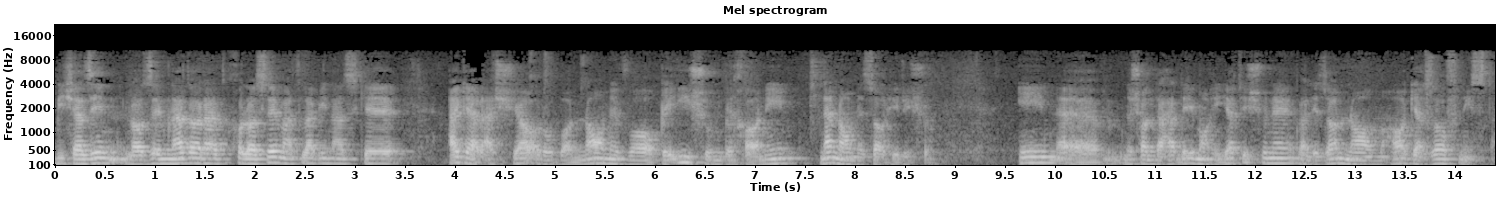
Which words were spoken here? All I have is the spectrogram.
بیش از این لازم ندارد. خلاصه مطلب این است که اگر اشیاء رو با نام واقعیشون بخوانیم نه نام ظاهریشون. این نشان دهنده ماهیتشونه و لذا نامها گذاف نیستن.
